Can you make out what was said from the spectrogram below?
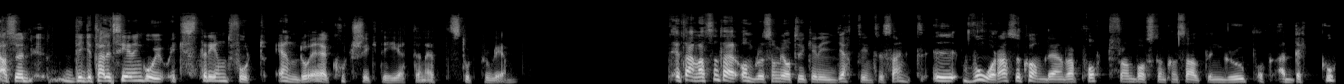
alltså, digitalisering går ju extremt fort, ändå är kortsiktigheten ett stort problem. Ett annat sånt här område som jag tycker är jätteintressant. I våras så kom det en rapport från Boston Consulting Group och Adecco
